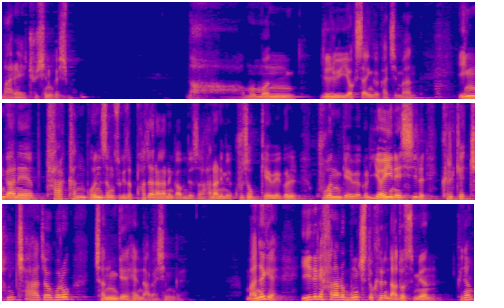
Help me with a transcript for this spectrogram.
말해 주시는 것입니다. 너무 먼 인류의 역사인 것 같지만 인간의 타락한 본성 속에서 퍼져나가는 가운데서 하나님의 구속 계획을 구원 계획을 여인의 씨를 그렇게 첨차적으로 전개해 나가시는 거예요. 만약에 이들이 하나로 뭉치도 그들은 놔뒀으면 그냥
